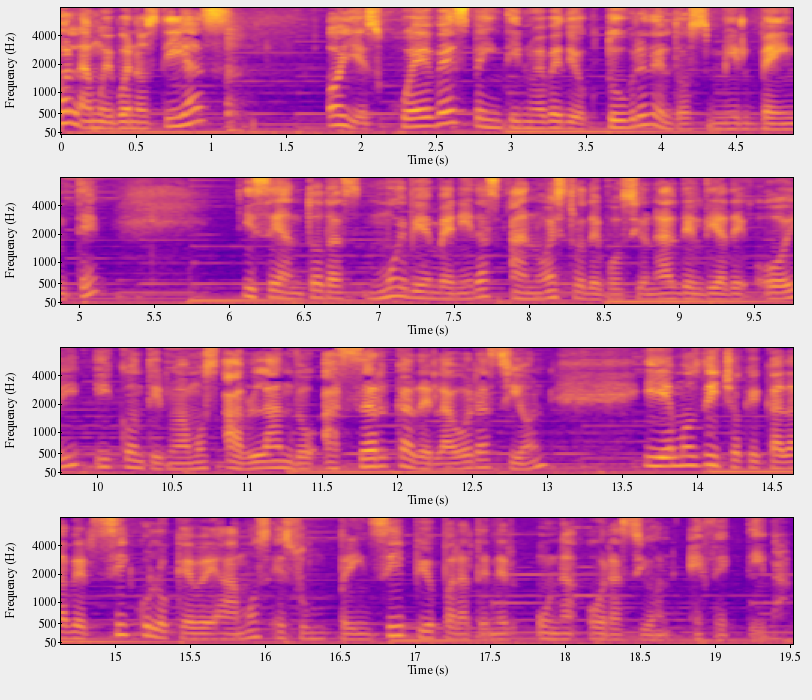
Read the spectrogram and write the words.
Hola, muy buenos días. Hoy es jueves 29 de octubre del 2020 y sean todas muy bienvenidas a nuestro devocional del día de hoy y continuamos hablando acerca de la oración y hemos dicho que cada versículo que veamos es un principio para tener una oración efectiva.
